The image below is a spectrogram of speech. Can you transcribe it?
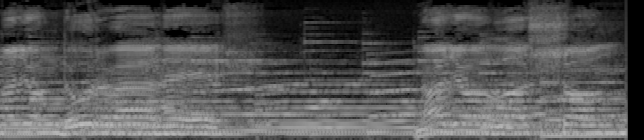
Nagyon durván és nagyon lassan,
